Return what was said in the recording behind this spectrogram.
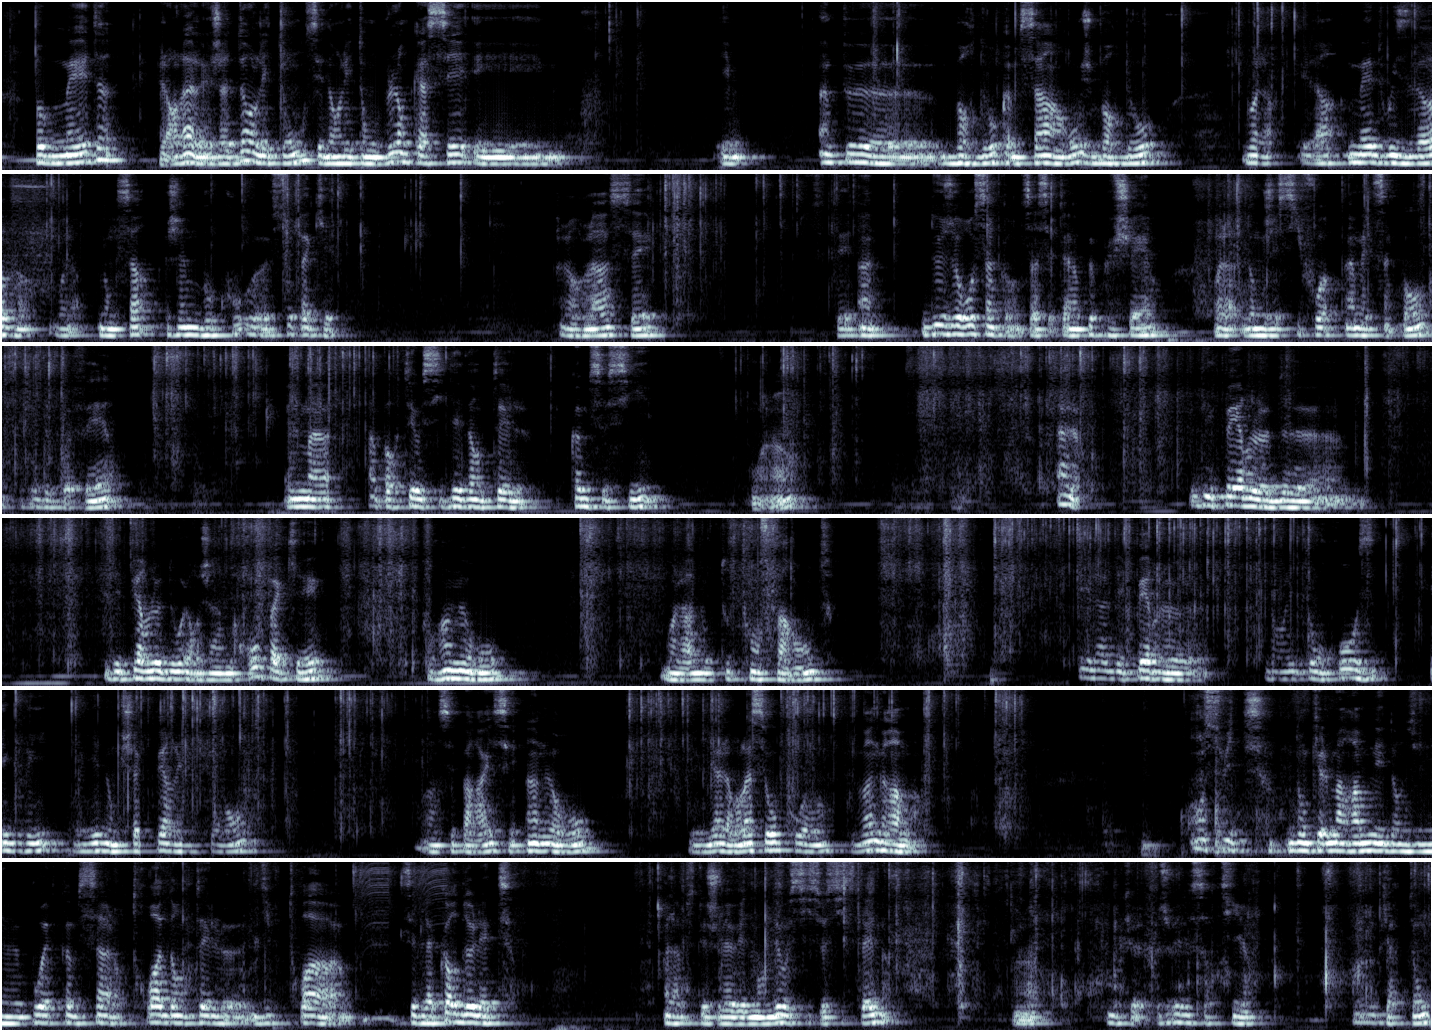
Alors là j'adore les tons. C'est dans les tons blanc cassé et un peu euh, bordeaux comme ça, un rouge bordeaux. Voilà, et là, Made with Love, voilà. Donc ça, j'aime beaucoup euh, ce paquet. Alors là, c'est c'était un 2,50€. Ça, c'était un peu plus cher. Voilà, donc j'ai 6 fois 1m50. J'ai de quoi faire. Elle m'a apporté aussi des dentelles comme ceci. Voilà. Alors, des perles de perles d'eau. Alors j'ai un gros paquet pour 1 euro. Voilà, donc toutes transparentes. Et là, des perles dans les tons rose et gris. Vous voyez, donc chaque perle est différente. c'est pareil, c'est 1 euro. alors là, c'est au poids, 20 hein, grammes. Ensuite, donc elle m'a ramené dans une boîte comme ça, alors trois dentelles, trois, c'est de la cordelette. Voilà, parce que je lui avais demandé aussi ce système. Voilà, donc euh, je vais les sortir du carton.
